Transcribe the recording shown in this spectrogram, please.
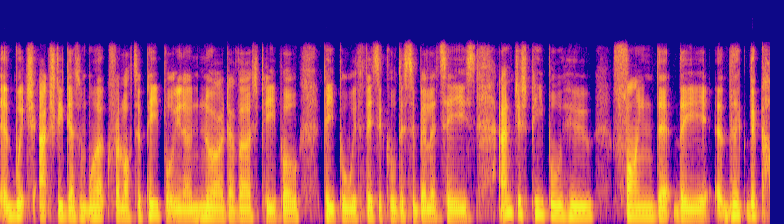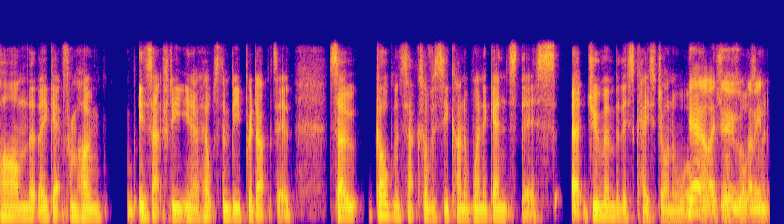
eh, which actually doesn't work for a lot of people, you know, neurodiverse people, people with physical disabilities, and just people who find that the the, the calm that they get from home is actually, you know, helps them be productive. So Goldman Sachs obviously kind of went against this. Uh, do you remember this case, John? Or, yeah, I do. I mean,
